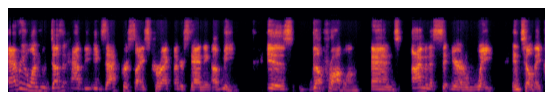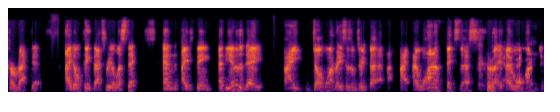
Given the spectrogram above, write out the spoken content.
everyone who doesn't have the exact, precise, correct understanding of me is the problem. And I'm going to sit here and wait until they correct it. I don't think that's realistic. And I think at the end of the day, I don't want racism to, uh, I, I want to fix this, right? I want to,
